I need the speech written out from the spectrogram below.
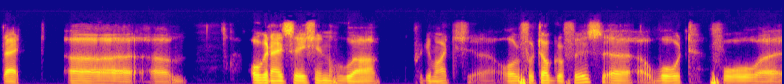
that uh, um, organization, who are pretty much uh, all photographers, uh, vote for uh,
